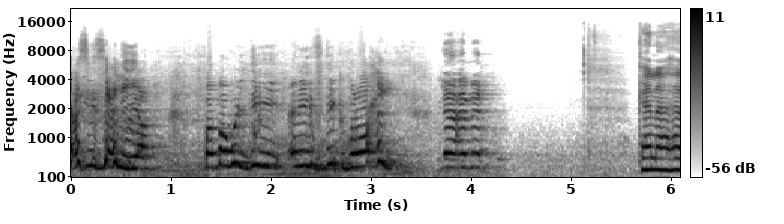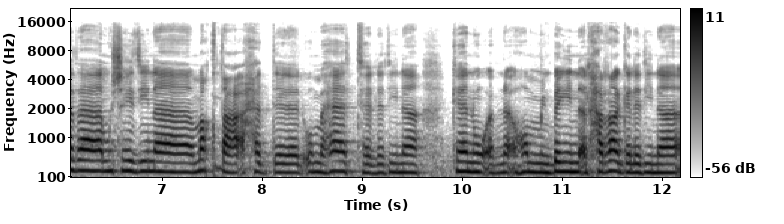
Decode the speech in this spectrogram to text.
عزيز عليا. بابا ولدي اني نفديك بروحي. لا أمل. كان هذا مشاهدينا مقطع أحد الأمهات الذين كانوا أبنائهم من بين الحراقه الذين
